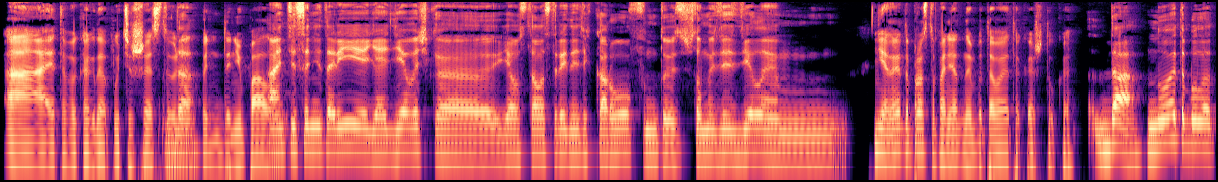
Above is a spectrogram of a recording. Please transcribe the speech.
А, это вы когда путешествовали Да. по- до Непала? Антисанитария, я девочка, я устала на этих коров, ну то есть что мы здесь делаем, Не, ну это просто понятная бытовая такая штука. Да, но это было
